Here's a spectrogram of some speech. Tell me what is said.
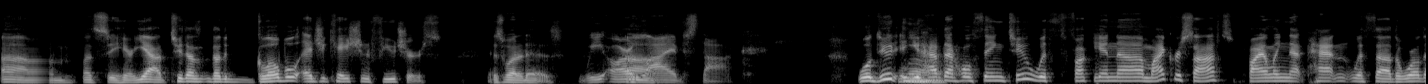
Um, let's see here. Yeah, 2000 the, the global education futures is what it is. we are Uh, livestock. Well, dude, you have that whole thing too with fucking uh, Microsoft filing that patent with uh, the World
